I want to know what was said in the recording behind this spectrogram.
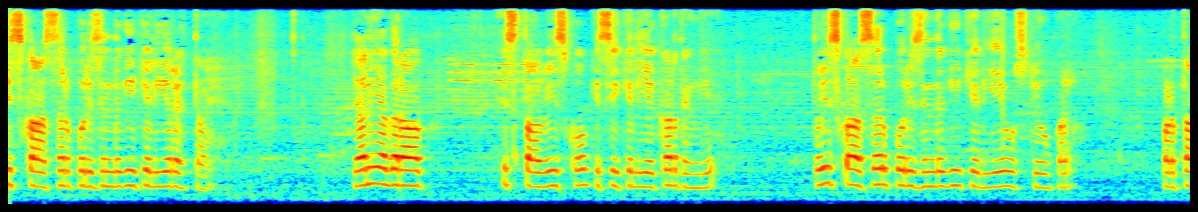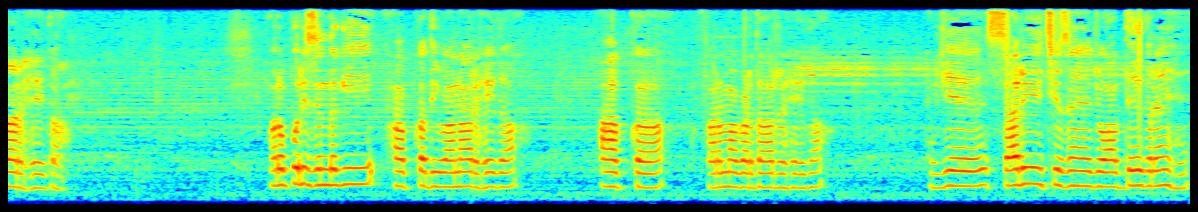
इसका असर पूरी ज़िंदगी के लिए रहता है। यानी अगर आप इस तावीज़ को किसी के लिए कर देंगे तो इसका असर पूरी ज़िंदगी के लिए उसके ऊपर पड़ता रहेगा। और पूरी ज़िंदगी आपका दीवाना रहेगा, आपका फर्मा बरदार रहेगा। ये सारी चीज़ें जो आप देख रहे हैं,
